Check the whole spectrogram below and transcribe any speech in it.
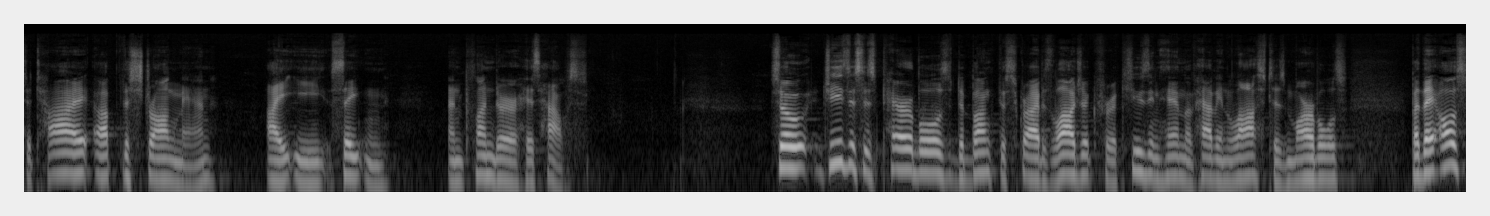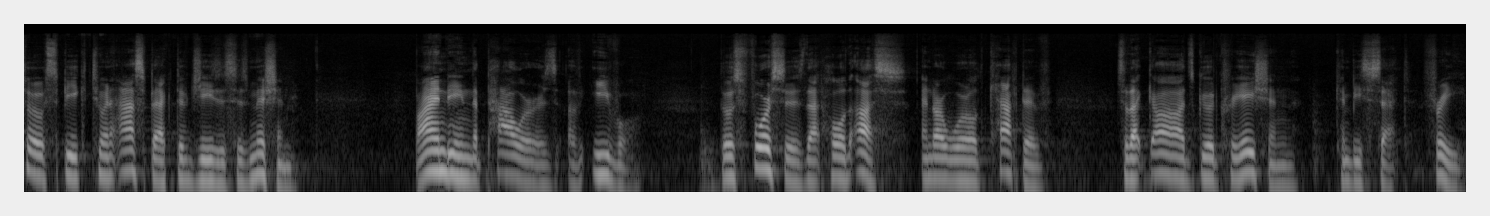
to tie up the strong man, i.e., Satan, and plunder his house. So, Jesus' parables debunk the scribe's logic for accusing him of having lost his marbles but they also speak to an aspect of Jesus' mission binding the powers of evil, those forces that hold us and our world captive, so that God's good creation can be set free.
